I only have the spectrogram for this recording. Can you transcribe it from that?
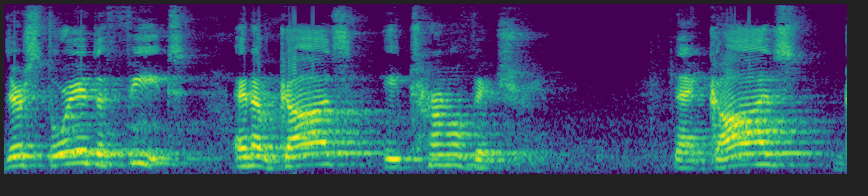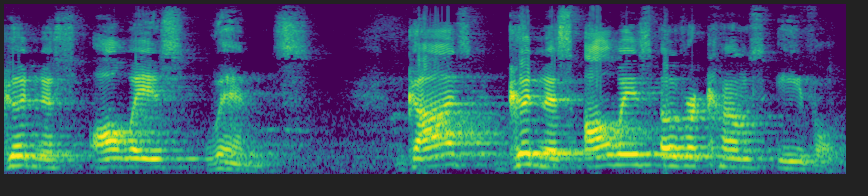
their story of defeat and of God's eternal victory. That God's goodness always wins. God's goodness always overcomes evil.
